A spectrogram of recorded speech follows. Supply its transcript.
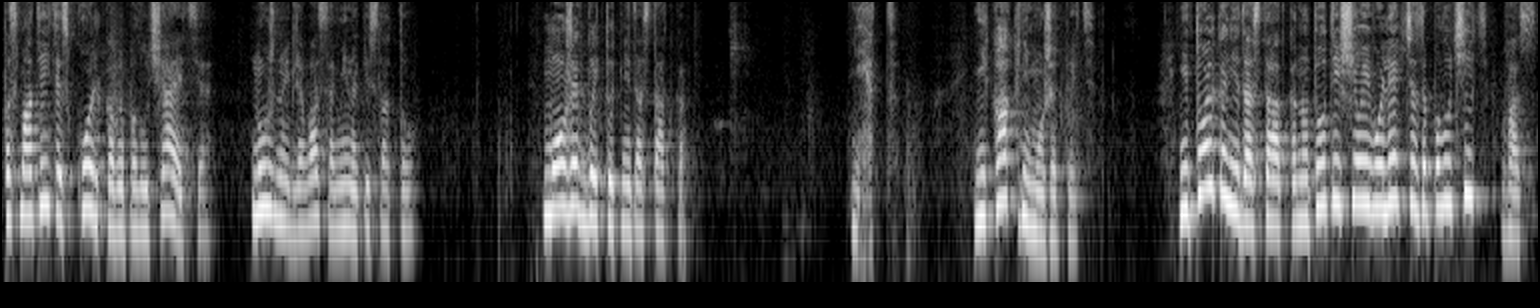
Посмотрите, сколько вы получаете нужную для вас аминокислоту. Может быть тут недостатка? Нет, никак не может быть. Не только недостатка, но тут еще его легче заполучить вас.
